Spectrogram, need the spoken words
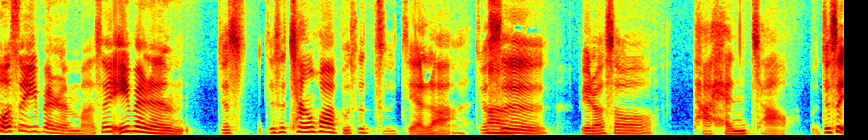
我是日本人嘛，所以日本人就是就是枪话不是直接啦，就是、比如说他很吵，就是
